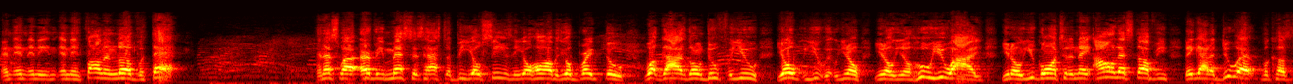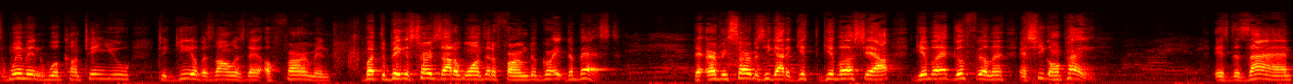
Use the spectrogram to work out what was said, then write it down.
and and and, and they fall in love with that. And that's why every message has to be your season, your harvest, your breakthrough. What God's gonna do for you. Your you you know you know you know who you are. You know you going to the name. All that stuff. You, they got to do it because women will continue to give as long as they're affirming. But the biggest churches are the ones that affirm the great, the best. That every service he got to give her a shout, give her that good feeling, and she gonna pay. It's designed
